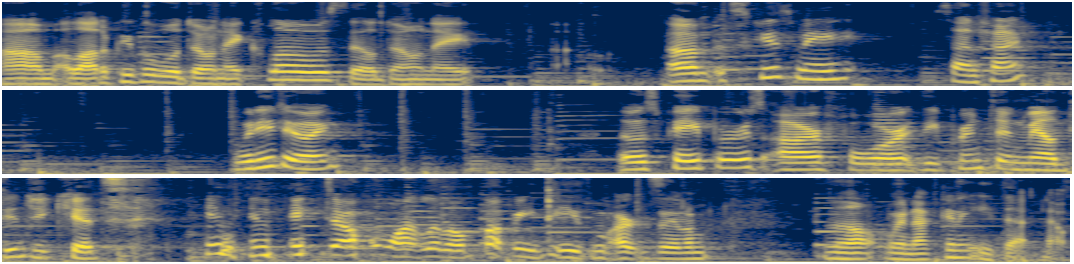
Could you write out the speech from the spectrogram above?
Um, a lot of people will donate clothes, they'll donate. Um, excuse me, Sunshine. What are you doing? Those papers are for the print and mail digikits, and they don't want little puppy teeth marks in them. No, we're not going to eat that. No,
